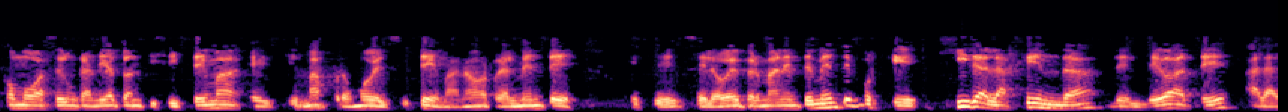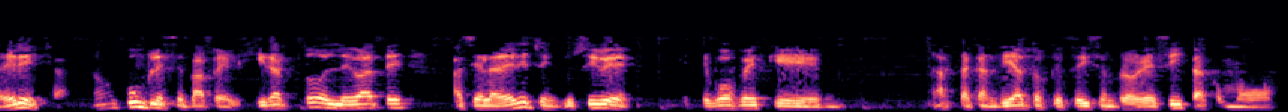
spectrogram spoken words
¿cómo va a ser un candidato antisistema el que más promueve el sistema, ¿no? Realmente este, se lo ve permanentemente porque gira la agenda del debate a la derecha, ¿no? Cumple ese papel, gira todo el debate hacia la derecha, inclusive este, vos ves que hasta candidatos que se dicen progresistas como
